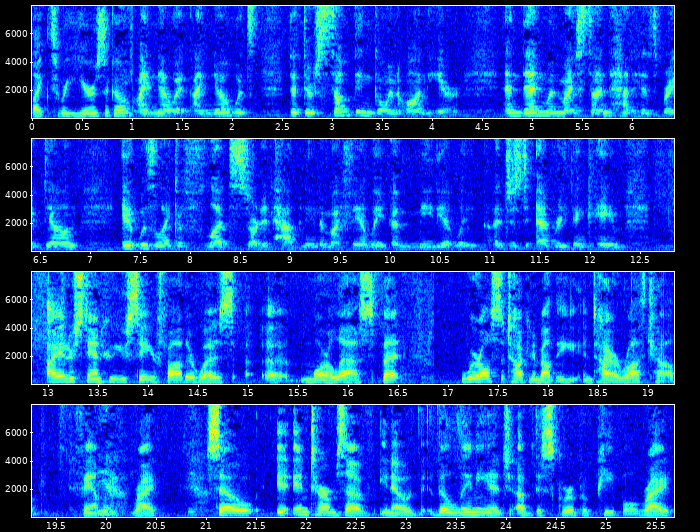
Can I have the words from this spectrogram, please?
like three years ago? I know it. I know what's that there's something going on here. And then when my son had his breakdown, it was like a flood started happening in my family immediately. Just everything came. I understand who you say your father was, uh, more or less, but we're also talking about the entire Rothschild family, yeah. right? Yeah. So, in, in, terms of you know the, the, lineage of this group of people, right?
